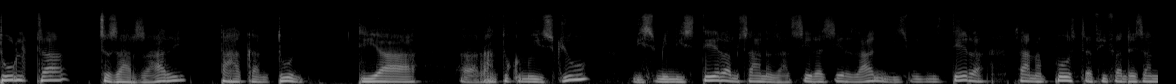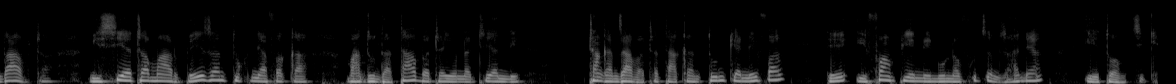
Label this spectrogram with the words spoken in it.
tolotra tsizarizary tahaka an'itony dia Raha ny tokony ho izy koa, misy ministera misahana izany serasera izany, misy ministera misahana ny paositra, fifandraisan-davitra, misy sehatra maro be izany tokony afaka mandondatabatra eo anatrehan'ny trangan-javatra tahaka an'itony kanefa dia ifampihenenoana fotsiny izany eto amintsika.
